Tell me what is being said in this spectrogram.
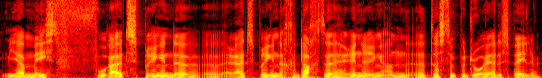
ja, meest vooruitspringende, uh, eruitspringende gedachte, herinnering aan Dustin Pedroia, de speler?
